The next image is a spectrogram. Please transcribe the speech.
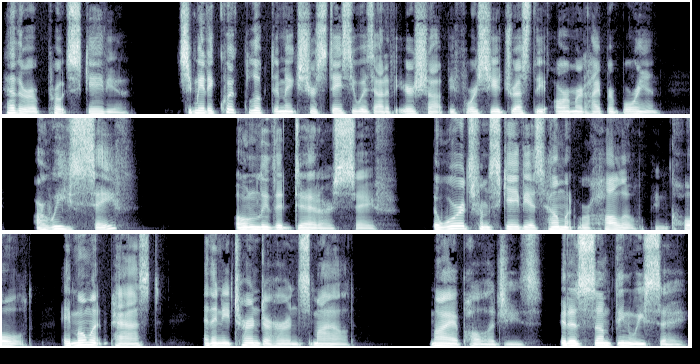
Heather approached Scavia. She made a quick look to make sure Stacy was out of earshot before she addressed the armored Hyperborean. Are we safe? Only the dead are safe. The words from Scavia's helmet were hollow and cold. A moment passed, and then he turned to her and smiled. My apologies. It is something we say.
